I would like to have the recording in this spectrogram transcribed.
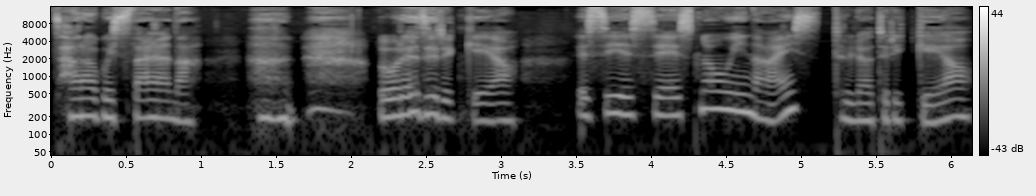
잘하고 있어요, 나. 노래 들을게요. SES의 Snow in Ice 들려드릴게요.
